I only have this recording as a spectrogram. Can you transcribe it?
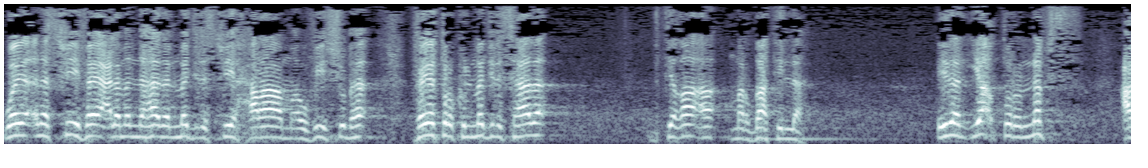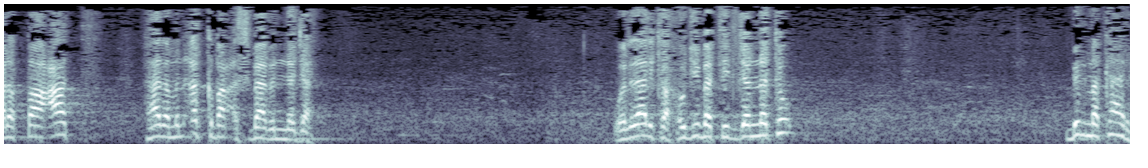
ويأنس فيه فيعلم أن هذا المجلس فيه حرام أو فيه شبهة. فيترك المجلس هذا ابتغاء مرضات الله. إذا يأطر النفس على الطاعات. هذا من أكبر أسباب النجاة. ولذلك حجبت الجنة بالمكاره.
